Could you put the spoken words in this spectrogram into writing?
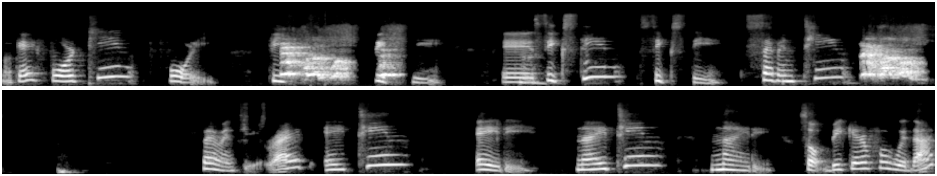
¿Ok? 14, 40. 15, 50. Eh, 16, 60. 17, 70, right? 18, 80. 19, 90. So be careful with that.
